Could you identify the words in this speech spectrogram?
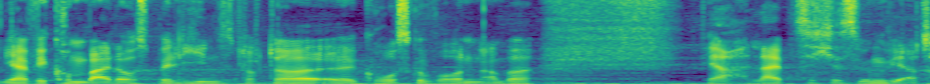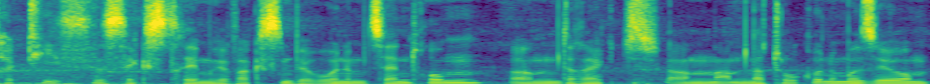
ja, wir kommen beide aus Berlin, sind doch da äh, groß geworden, aber ja, Leipzig ist irgendwie attraktiv. Es ist extrem gewachsen. Wir wohnen im Zentrum, ähm, direkt ähm, am Naturkundemuseum.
